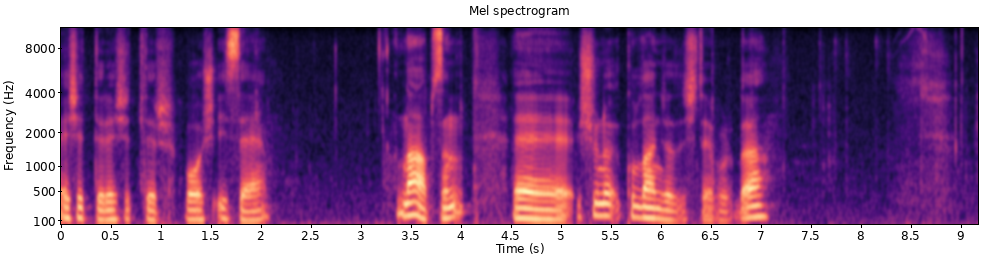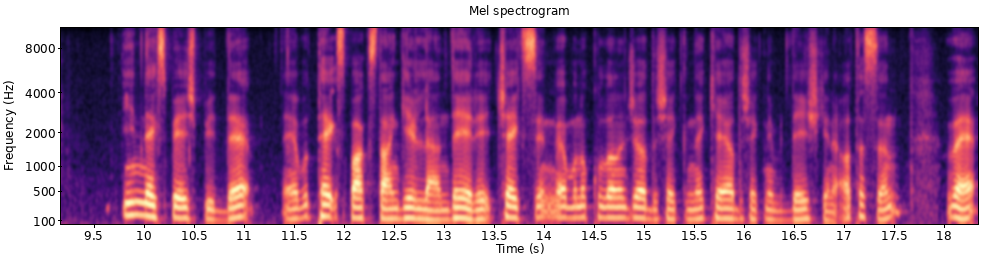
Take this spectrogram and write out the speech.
Eşittir eşittir boş ise ne yapsın? Ee, şunu kullanacağız işte burada. Index PHP'de e, bu text box'tan girilen değeri çeksin ve bunu kullanıcı adı şeklinde key adı şeklinde bir değişkeni atasın ve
